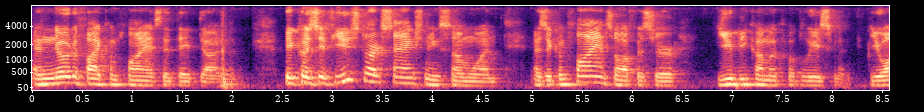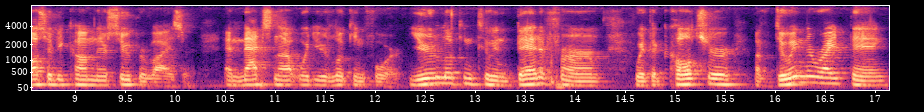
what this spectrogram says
and notify compliance that they've done it. Because if you start sanctioning someone as a compliance officer, you become a policeman. You also become their supervisor. And that's not what you're looking for. You're looking to embed a firm with a culture of doing the right thing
